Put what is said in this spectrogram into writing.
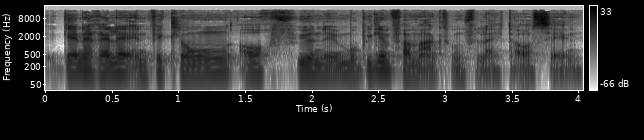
generelle Entwicklung auch für eine Immobilienvermarktung vielleicht aussehen.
